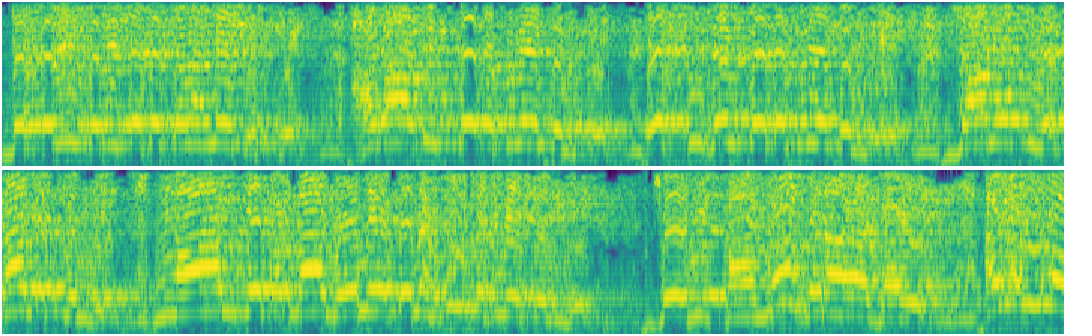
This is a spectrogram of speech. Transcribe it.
بہترین طریقے سے چلانے کے لیے، حوادث سے بچنے کے لیے ایکسیڈنٹ سے بچنے کے لیے، جانوں کی حفاظت کے لیے، مال کے برباد ہونے سے محدود رہنے کے لیے جو بھی قانون بنایا جائے، اگر وہ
